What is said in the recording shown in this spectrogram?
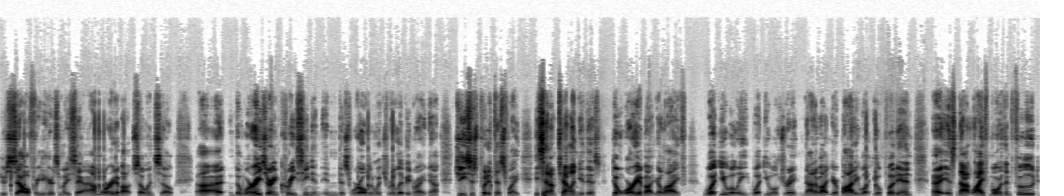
yourself, or you hear somebody say, I'm worried about so and so? The worries are increasing in, in this world in which we're living right now. Jesus put it this way He said, I'm telling you this, don't worry about your life, what you will eat, what you will drink, not about your body, what you'll put in. Uh, is not life more than food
